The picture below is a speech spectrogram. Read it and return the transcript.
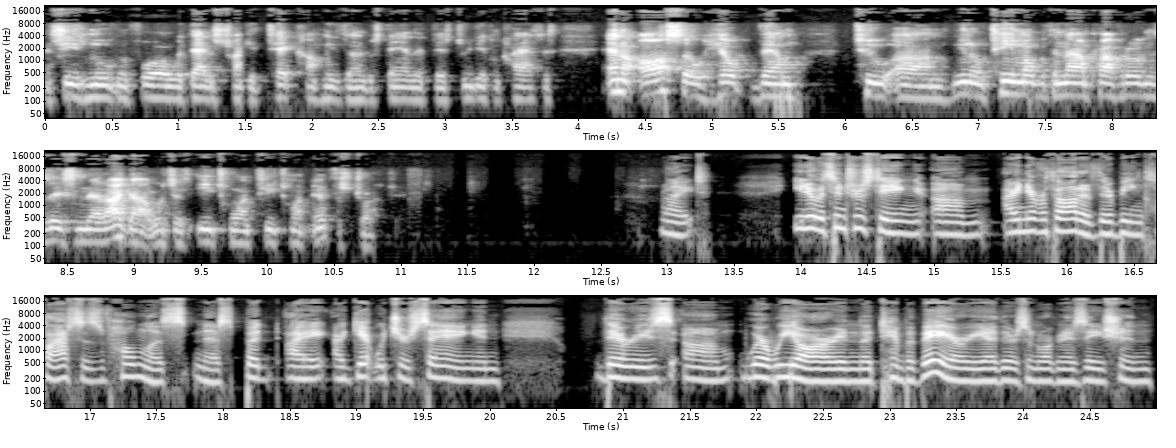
And she's moving forward with that, is trying to get tech companies to understand that there's three different classes and also help them to um, you know team up with the nonprofit organization that I got, which is Each One Teach One Infrastructure. Right. You know, it's interesting. Um, I never thought of there being classes of homelessness, but I, I get what you're saying. And there is, um, where we are in the Tampa Bay area, there's an organization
